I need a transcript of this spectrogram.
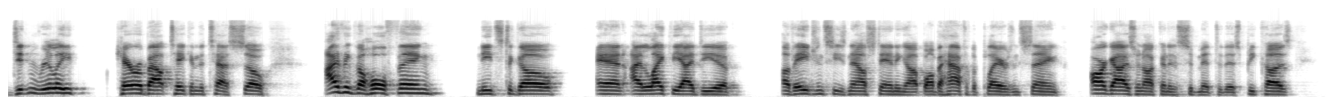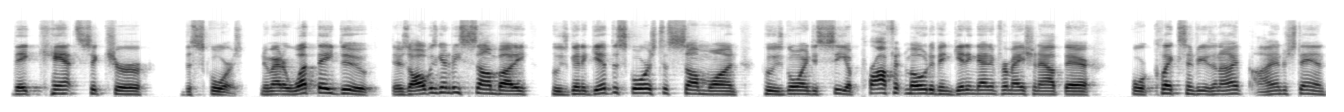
didn't really care about taking the test. So I think the whole thing needs to go. And I like the idea of agencies now standing up on behalf of the players and saying, our guys are not going to submit to this because they can't secure the scores. No matter what they do, there's always going to be somebody who's going to give the scores to someone who's going to see a profit motive in getting that information out there for clicks and views. And I, I understand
